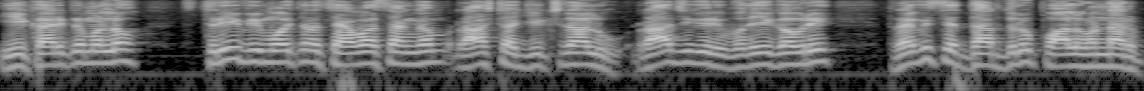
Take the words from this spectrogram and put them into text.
ఈ కార్యక్రమంలో స్త్రీ విమోచన సేవా సంఘం రాష్ట్ర అధ్యక్షురాలు రాజగిరి ఉదయగౌరి రవి సిద్ధార్థులు పాల్గొన్నారు.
